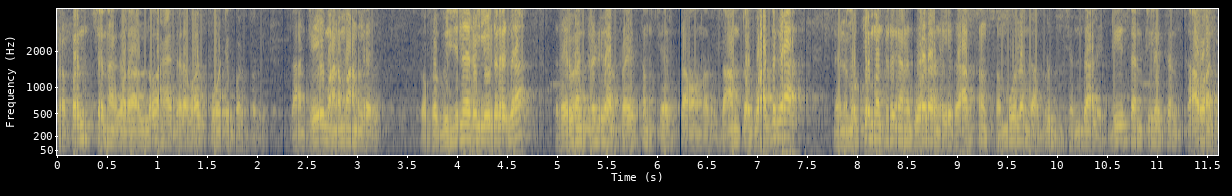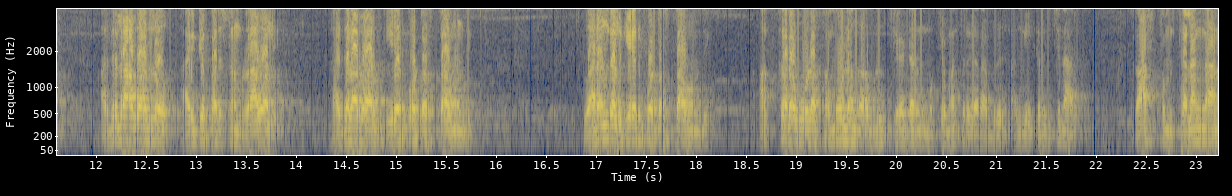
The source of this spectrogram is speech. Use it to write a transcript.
ప్రపంచ నగరాల్లో హైదరాబాద్ పోటీ పడుతుంది. దాంట్లో ఏం అనుమానం లేదు. ఒక విజనరీ లీడర్గా రేవంత్ రెడ్డి గారు ప్రయత్నం చేస్తూ ఉన్నారు. దాంతో పాటుగా నేను ముఖ్యమంత్రి గారిని కోరాను ఈ రాష్ట్రం సమూలంగా అభివృద్ధి చెందాలి డీసెంట్రలైజేషన్ కావాలి ఆదిలాబాద్లో ఐటీ పరిశ్రమ రావాలి. హైదరాబాద్కి ఎయిర్పోర్ట్ వస్తూ ఉంది. వరంగల్కి ఎయిర్పోర్ట్ వస్తూ ఉంది. అక్కడ కూడా సమూలంగా అభివృద్ధి చేయడానికి ముఖ్యమంత్రి గారు అభివృద్ధి అంగీకరించినారు. రాష్ట్రం తెలంగాణ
